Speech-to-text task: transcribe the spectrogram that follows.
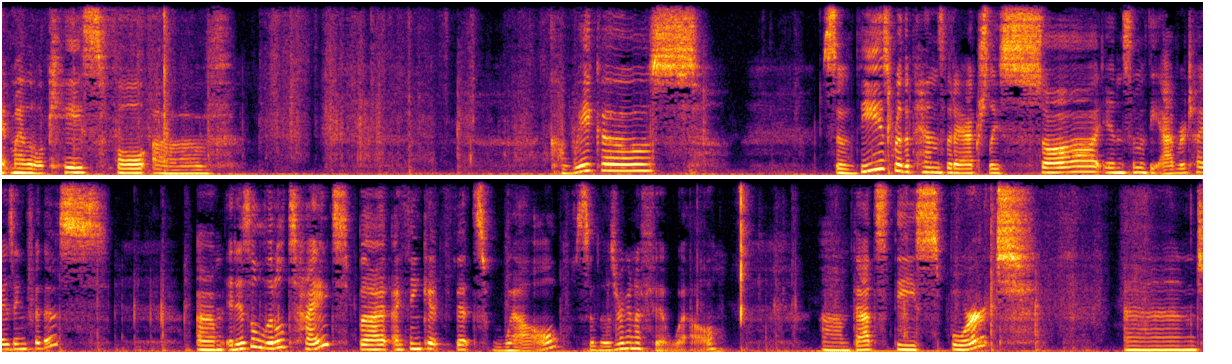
get my little case full of Kawecos. So these were the pens that I actually saw in some of the advertising for this. Um, it is a little tight, but I think it fits well. So those are gonna fit well. Um, that's the Sport. And,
